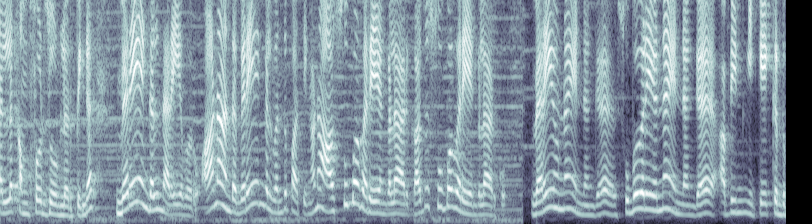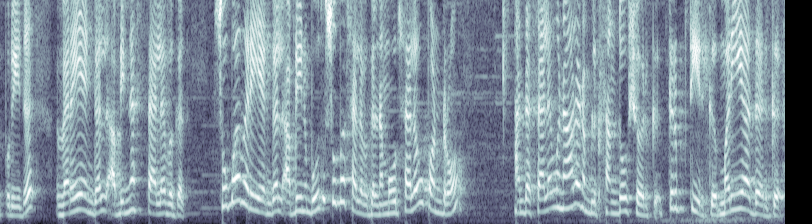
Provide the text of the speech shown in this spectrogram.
நல்ல கம்ஃபர்ட் ஜோனில் இருப்பீங்க. விரயங்கள் நிறைய வரும். ஆனால் அந்த விரயங்கள் வந்து பார்த்தீங்கன்னா அசுப விரயங்களாக இருக்காது சுப விரயங்களாக இருக்கும். விரயம்னா என்னங்க? சுபவிரயம்னா என்னங்க? அப்படின்னு நீ கேட்குறது புரியுது. விரயங்கள் அப்படின்னா செலவுகள். சுப விரயங்கள் அப்படின்னும் போது சுப செலவுகள். நம்ம ஒரு செலவு பண்ணுறோம் அந்த செலவுனால நம்மளுக்கு சந்தோஷம் இருக்குது திருப்தி இருக்குது மரியாதை இருக்குது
